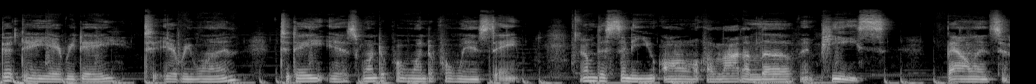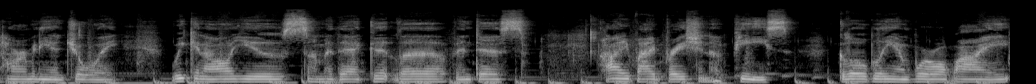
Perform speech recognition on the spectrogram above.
Good day, every day to everyone. Today is Wonderful, Wonderful Wednesday. I'm just sending you all a lot of love and peace, balance and harmony and joy. We can all use some of that good love and just high vibration of peace globally and worldwide.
